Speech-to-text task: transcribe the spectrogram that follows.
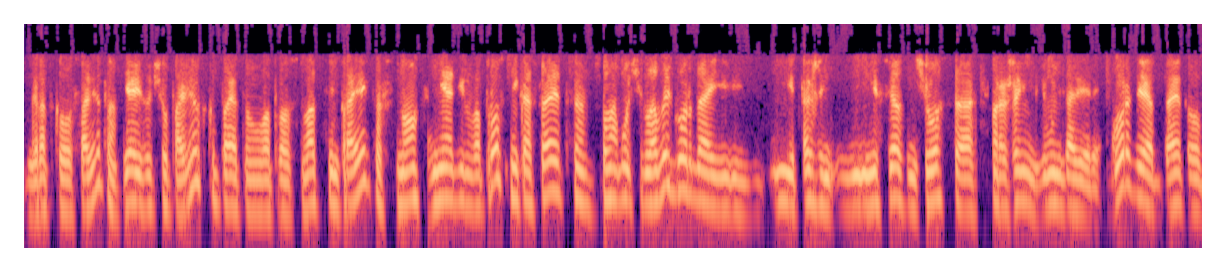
городского совета. Я изучил повестку по этому вопросу. 27 проектов, но ни один вопрос не касается полномочий главы города и, и также не связан ничего с выражением ему недоверия. В городе до этого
